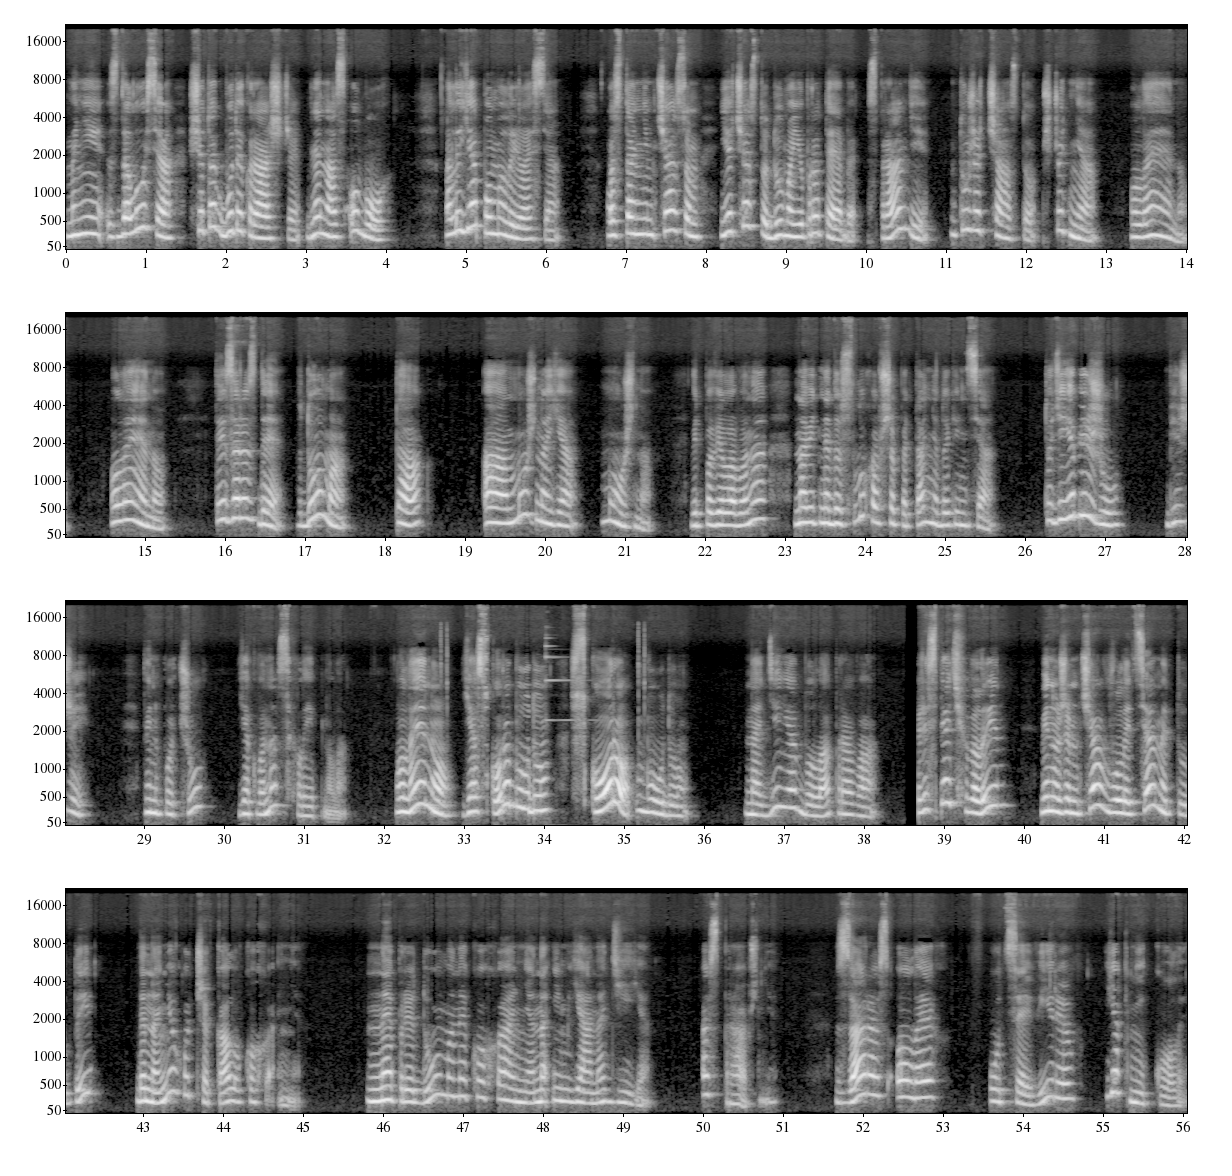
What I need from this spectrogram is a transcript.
Мені здалося, що так буде краще для нас обох. Але я помилилася. Останнім часом я часто думаю про тебе. Справді, дуже часто, щодня. Олено, Олено, ти зараз де? Вдома? Так. А можна я? Можна, відповіла вона, навіть не дослухавши питання до кінця. Тоді я біжу. Біжи. Він почув, як вона схлипнула. Олено, я скоро буду, скоро буду. Надія була права. Через п'ять хвилин він уже мчав вулицями туди, де на нього чекало кохання. Непридумане кохання на ім'я Надія, а справжнє. Зараз Олег у це вірив, як ніколи.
